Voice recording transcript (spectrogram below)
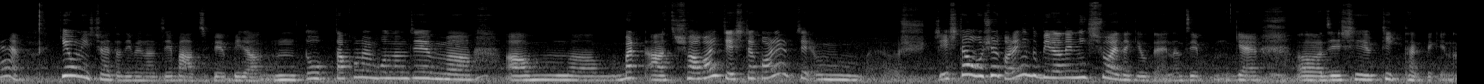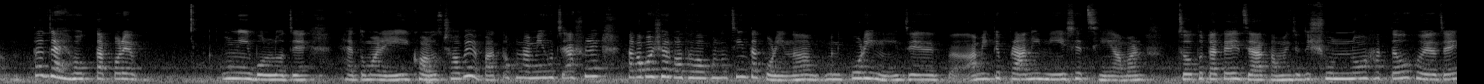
হ্যাঁ? কেউ নিশ্চয়তা দেবে না যে বাঁচবে বিড়াল। তো তখন আমি বললাম যে বাট সবাই চেষ্টা করে যে চেষ্টা অবশ্যই করে, কিন্তু বিড়ালের নিশ্চয়তা কেউ দেয় না যে যে সে ঠিক থাকবে কিনা। তা যাই হোক, তারপরে উনি বলল যে হ্যাঁ তোমার এই খরচ হবে। বা তখন আমি হচ্ছে আসলে টাকা পয়সার কথা কখনো চিন্তা করি না মানে করিনি যে, আমি একটা প্রাণী নিয়ে এসেছি, আমার যত টাকাই যাক, আমি যদি শূন্য হাতেও হয়ে যায়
